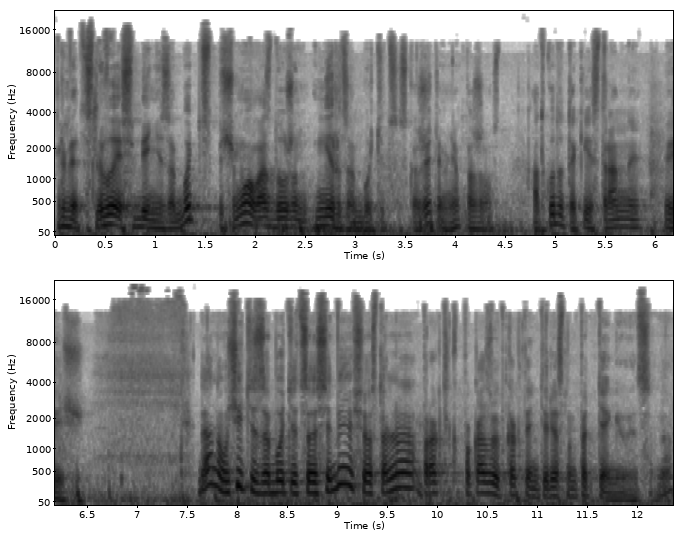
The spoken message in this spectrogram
Ребята, если вы о себе не заботитесь, почему о вас должен мир заботиться? Скажите мне, пожалуйста. Откуда такие странные вещи? Да, научитесь заботиться о себе, и все остальное практика показывает, как-то интересно подтягивается. Да?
